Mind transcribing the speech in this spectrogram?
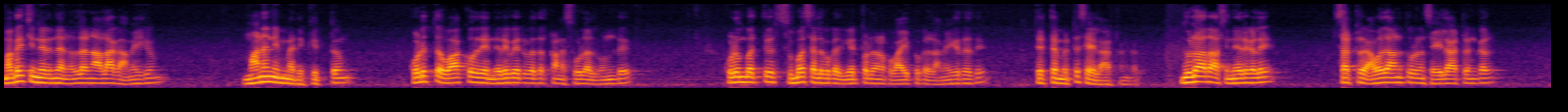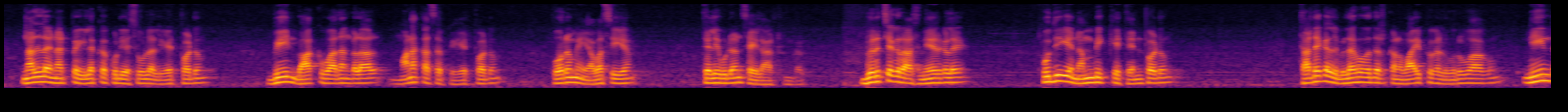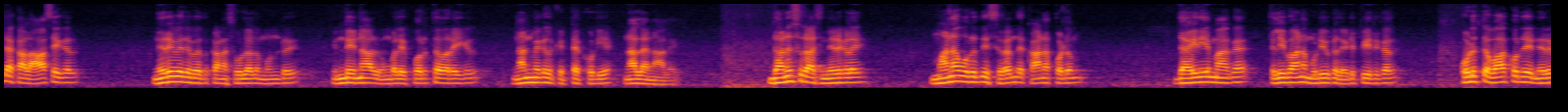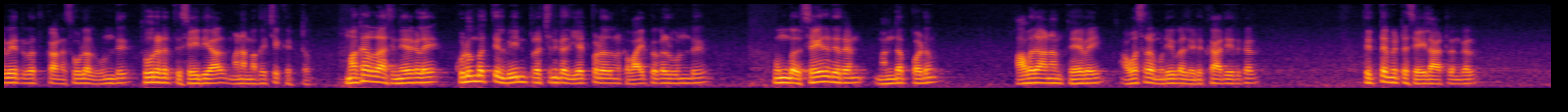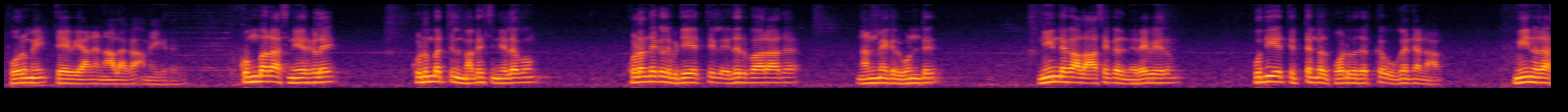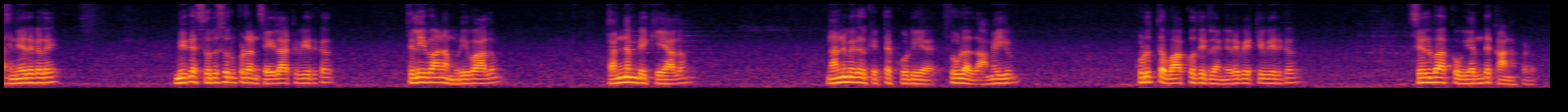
மகிழ்ச்சி நிறைந்த நல்ல நாளாக அமையும். மன நிம்மதி கிட்டும். கொடுத்த வாக்குறுதியை நிறைவேறுவதற்கான சூழல் உண்டு. குடும்பத்தில் சுப செலவுகள் ஏற்படுவதற்கு வாய்ப்புகள் அமைகிறது. திட்டமிட்டு செயலாற்றுங்கள். துளாராசி நேர்களே சற்று அவதானத்துடன் செயலாற்றுங்கள். நல்ல நட்பை இழக்கக்கூடிய சூழல் ஏற்படும். வீண் வாக்குவாதங்களால் மனக்கசப்பு ஏற்படும். பொறுமை அவசியம். தெளிவுடன் செயலாற்றுங்கள். விருச்சக ராசி நேர்களே புதிய நம்பிக்கை தென்படும். தடைகள் விலகுவதற்கான வாய்ப்புகள் உருவாகும். நீண்ட கால ஆசைகள் நிறைவேறுவதற்கான சூழலும் உண்டு. இன்றைய நாள் உங்களை பொறுத்தவரையில் நன்மைகள் கிட்டக்கூடிய நல்ல நாளை. தனுசு ராசி நேர்களை மன உறுதி சிறந்து காணப்படும். தைரியமாக தெளிவான முடிவுகள் எடுப்பீர்கள். கொடுத்த வாக்குறுதியை நிறைவேற்றுவதற்கான சூழல் உண்டு. தூரெடுத்த செய்தியால் மன மகிழ்ச்சி கிட்டும். மகர ராசி நேர்களே குடும்பத்தில் வீண் பிரச்சனைகள் ஏற்படுவதற்கு வாய்ப்புகள் உண்டு. உங்கள் செயல்திறன் மந்தப்படும். அவதானம் தேவை. அவசர முடிவுகள் எடுக்காதீர்கள். திட்டமிட்டு செயலாற்றுங்கள். பொறுமை தேவையான நாளாக அமைகிறது. கும்பராசி நேர்களே குடும்பத்தில் மகிழ்ச்சி நிலவும். குழந்தைகள் விடயத்தில் எதிர்பாராத நன்மைகள் உண்டு. நீண்டகால ஆசைகள் நிறைவேறும். புதிய திட்டங்கள் போடுவதற்கு உகந்த நாள். மீனராசி நேர்களை மிக சுறுசுறுப்புடன் செயலாற்றுவீர்கள். தெளிவான முடிவாலும் தன்னம்பிக்கையாலும் நன்மைகள் கிட்டக்கூடிய சூழல் அமையும். கொடுத்த வாக்குறுதிகளை நிறைவேற்றுவீர்கள். செல்வாக்கு உயர்ந்து காணப்படும்.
